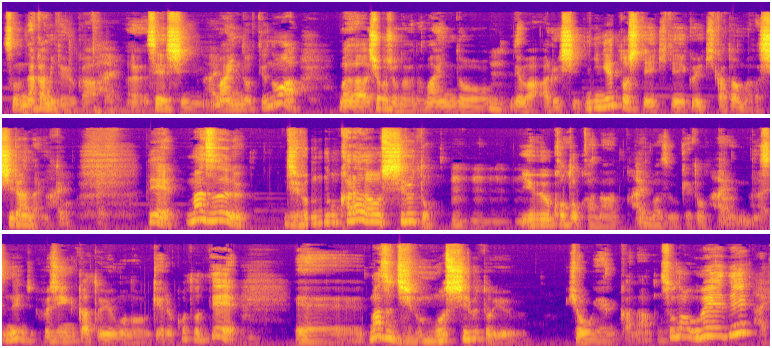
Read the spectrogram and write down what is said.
その中身というか、はい。えー精神、はいマインドっていうのは、まだ少女のようなマインドではあるし、人間として生きていく生き方をまだ知らないと。はい。はい。で、まず自分の体を知るとうんうんうんうん。いうことかなっはい。てまず受け取ったんですね。婦人科というものを受けることで、えーまず自分を知るという表現かな。その上ではい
